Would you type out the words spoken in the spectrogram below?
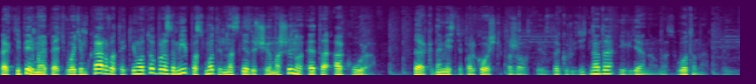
Так, теперь мы опять вводим кар вот таким вот образом и посмотрим на следующую машину. Это Акура. Так, на месте парковочки, пожалуйста, ее загрузить надо. И где она у нас? Вот она появилась.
